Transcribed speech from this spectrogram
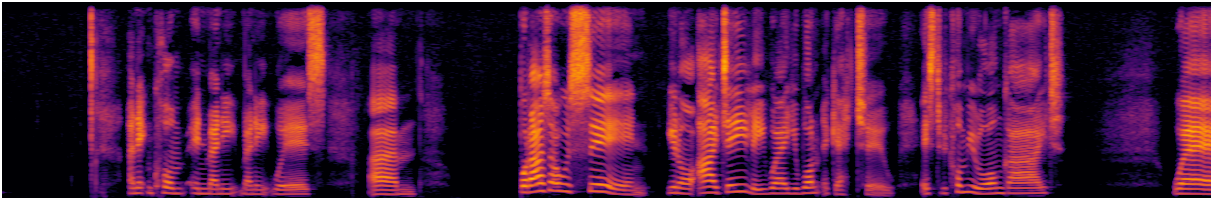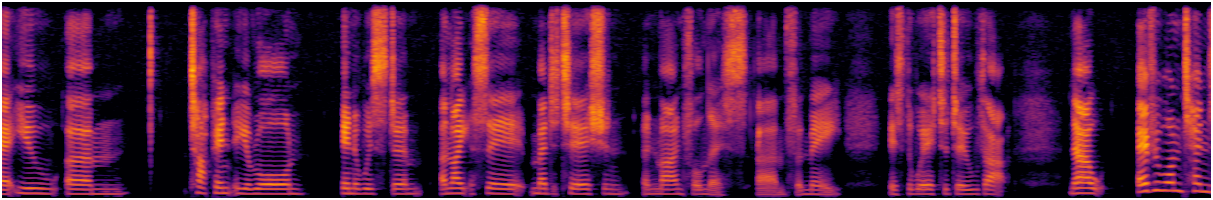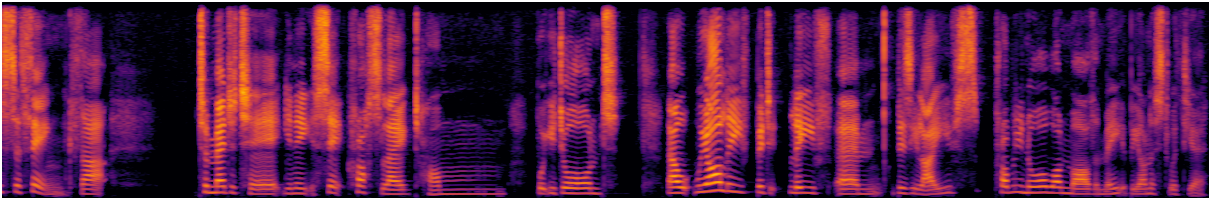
and it can come in many, many ways. Um, but as I was saying, you know, ideally, where you want to get to is to become your own guide, where you um, tap into your own inner wisdom. And like I say, meditation and mindfulness um, for me is the way to do that. Now, everyone tends to think that to meditate, you need to sit cross legged, hum, but you don't. Now, we all leave, leave um, busy lives, probably no one more than me, to be honest with you.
